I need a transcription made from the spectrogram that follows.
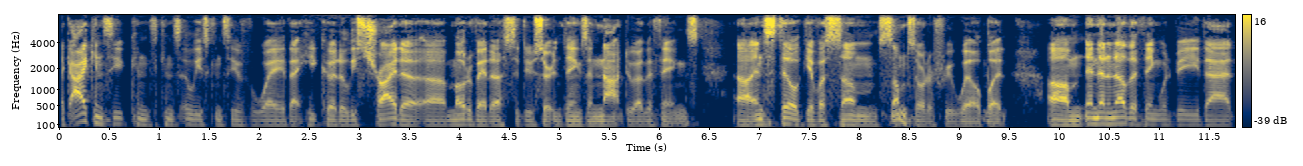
Like, I can see, can, can at least conceive of a way that he could at least try to uh, motivate us to do certain things and not do other things, uh, and still give us some some sort of free will. But, um, and then another thing would be that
